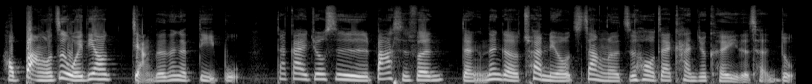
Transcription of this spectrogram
好棒哦，这我一定要讲的那个地步。大概就是八十分，等那个串流上了之后再看就可以的程度。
